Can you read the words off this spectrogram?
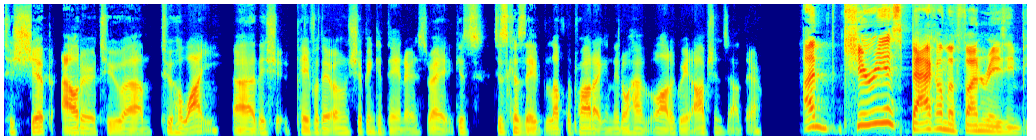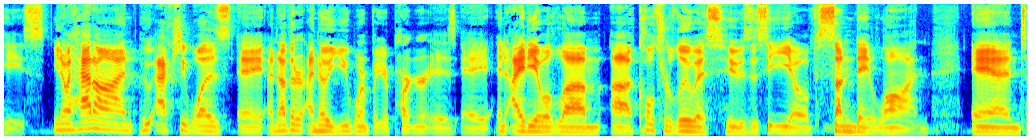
to ship outer to um, to hawaii. Uh, they should pay for their own shipping containers right? Because just because they love the product and they don't have a lot of great options out there I'm curious back on the fundraising piece. You know, I had on who actually was a another. I know you weren't, but your partner is a an IDEO alum, uh, Coulter Lewis, who's the CEO of Sunday Lawn, and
